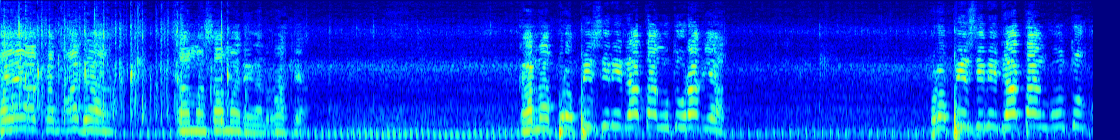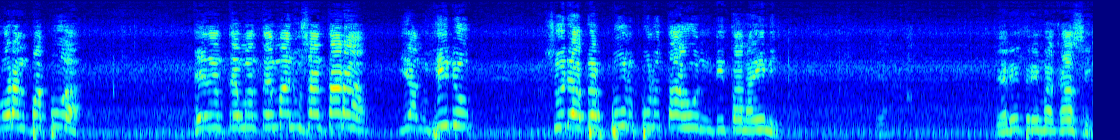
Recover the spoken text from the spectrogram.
Saya akan ada sama-sama dengan rakyat. Karena provinsi ini datang untuk rakyat. Provinsi ini datang untuk orang Papua. Dengan teman-teman Nusantara yang hidup sudah berpuluh-puluh tahun di tanah ini. Jadi terima kasih.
